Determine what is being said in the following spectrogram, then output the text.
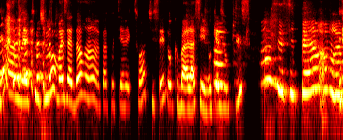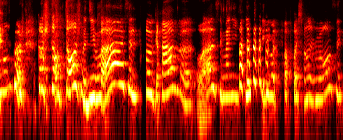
hein, mais toujours, moi j'adore hein, papoter avec toi, tu sais, donc bah, là c'est une occasion de plus. Oh, c'est super, oh, vraiment, quand je, t'entends, je me dis, waouh, c'est le programme, waouh, c'est magnifique, c'est votre propre changement, c'est,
